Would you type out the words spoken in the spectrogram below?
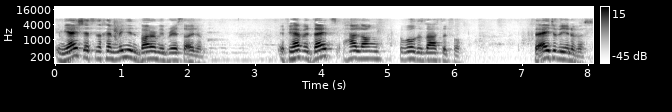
Im Yesh Etzlechem Minyan Bara Mibris If you have a date, how long the world has lasted for? The age of the universe.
